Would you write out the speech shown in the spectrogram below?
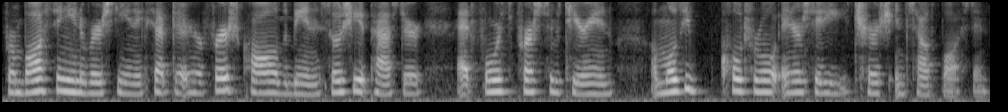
from Boston University and accepted her first call to be an associate pastor at Fourth Presbyterian, a multicultural inner city church in South Boston.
